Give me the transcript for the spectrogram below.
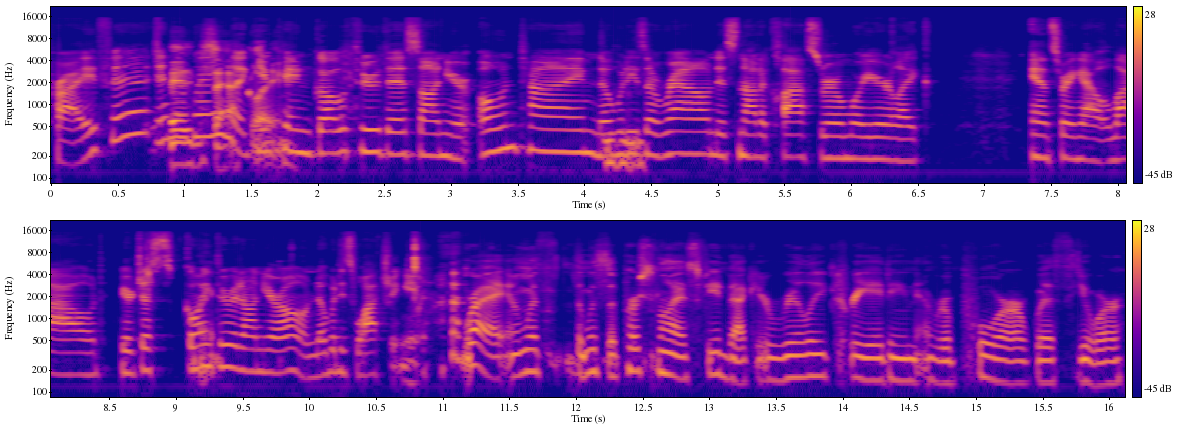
private in a way. Like you can go through this on your own time. Nobody's mm-hmm. around. It's not a classroom where you're like answering out loud. You're just going right. through it on your own. Nobody's watching you. right. And with with the personalized feedback, you're really creating a rapport with your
